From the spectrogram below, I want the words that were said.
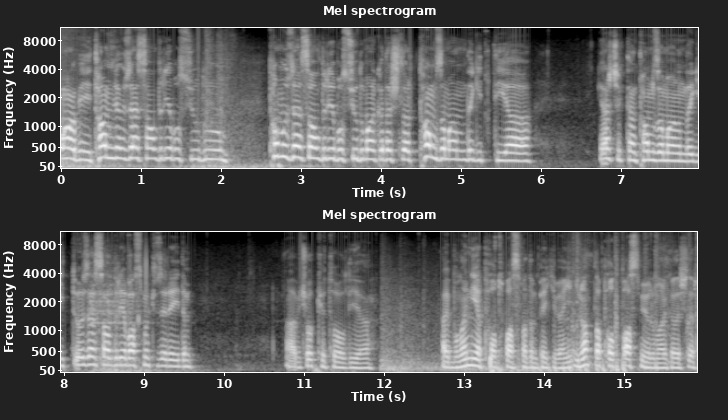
Abi tam özel saldırıya basıyordum. Tam özel saldırıya basıyordum arkadaşlar. Tam zamanında gitti ya. Gerçekten tam zamanında gitti. Özel saldırıya basmak üzereydim. Abi çok kötü oldu ya. Ay buna niye pot basmadım peki ben? İnatla pot basmıyorum arkadaşlar.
